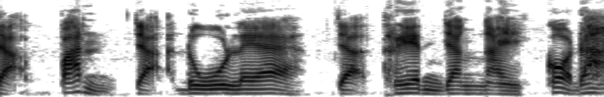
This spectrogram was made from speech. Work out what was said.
จะปั้นจะดูแลจะเทรนยังไงก็ได้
